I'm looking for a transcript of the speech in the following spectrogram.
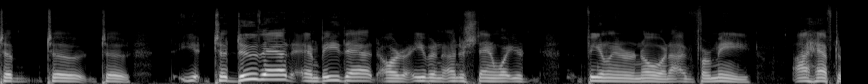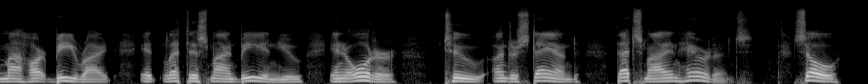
to to to to do that and be that, or even understand what you're feeling or knowing, I, for me, I have to my heart be right. It let this mind be in you in order to understand that's my inheritance. So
